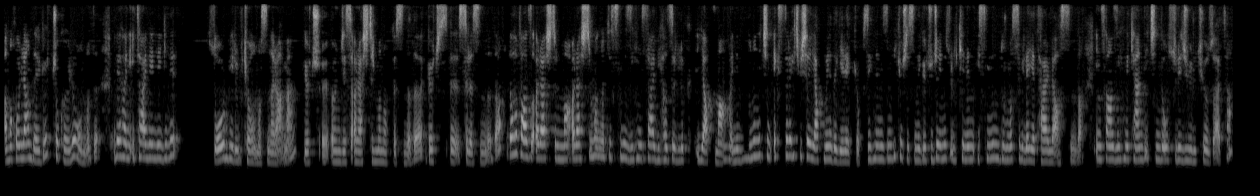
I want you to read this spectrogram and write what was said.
Ama Hollanda'ya göç çok öyle olmadı. Ve hani İtalya ile ilgili zor bir ülke olmasına rağmen göç e, öncesi araştırma noktasında da göç e, sırasında da daha fazla araştırma, araştırmanın ötesinde zihinsel bir hazırlık yapma. Hani bunun için ekstra hiçbir şey yapmaya da gerek yok. Zihninizin bir köşesinde göçeceğiniz ülkenin isminin durması bile yeterli aslında. İnsan zihni kendi içinde o süreci yürütüyor zaten.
